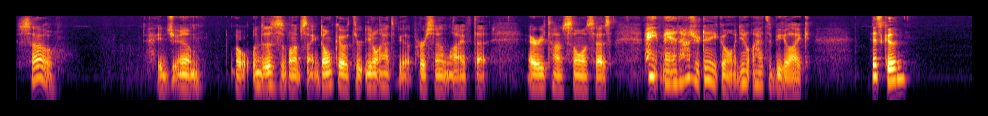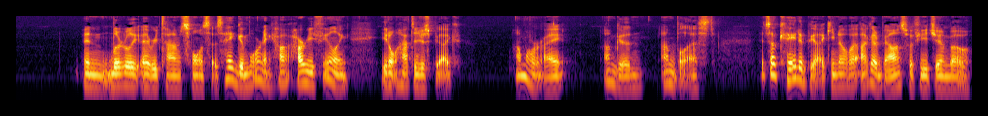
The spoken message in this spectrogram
so, hey Jim. Oh, this is what I'm saying. Don't go through. You don't have to be that person in life that every time someone says, "Hey man, how's your day going?" You don't have to be like, "It's good." And literally every time someone says, "Hey, good morning. How how are you feeling?" You don't have to just be like, "I'm all right. I'm good. I'm blessed." It's okay to be like, you know what? I got to be honest with you, Jimbo.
